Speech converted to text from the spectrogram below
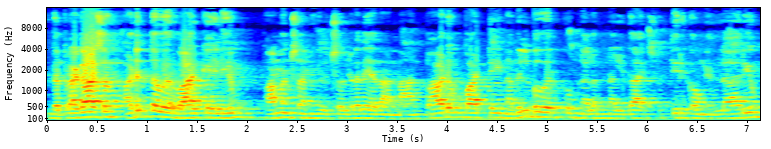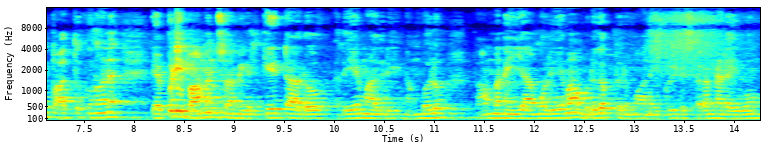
இந்த பிரகாசம் அடுத்தவர் வாழ்க்கையிலையும் பாமன் சுவாமிகள் சொல்றதே அதான் நான் பாடும் பாட்டை நவிழ்பவர்க்கும் நலம் நல்காய். சுத்தி இருக்கவங்க எல்லாரையும் பார்த்துக்கணும்னு எப்படி பாமன் சுவாமிகள் கேட்டாரோ அதே மாதிரி நம்மளும் பாமன் ஐயா மூலியமா முருகப்பெருமானை போயிட்டு சரணடைவோம்.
